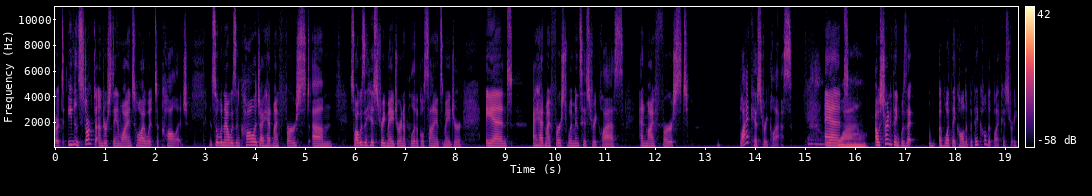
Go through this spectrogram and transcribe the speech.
or to even start to understand why until I went to college. And so when I was in college, I had my first. Um, so I was a history major and a political science major, and I had my first women's history class and my first Black history class. And Wow. I was trying to think was that of what they called it, but they called it Black History.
